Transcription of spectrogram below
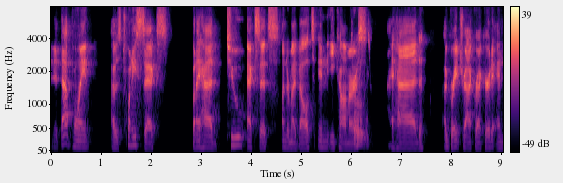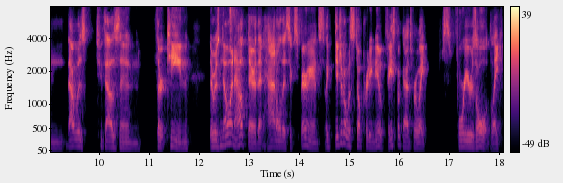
And at that point, I was 26, but I had two exits under my belt in e commerce. Totally. I had a great track record, and that was 2013 there was no one out there that had all this experience. Like digital was still pretty new. Facebook ads were like four years old. Like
